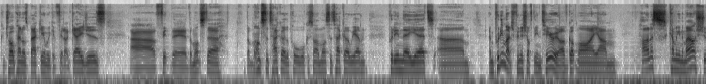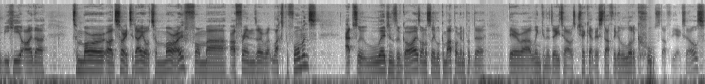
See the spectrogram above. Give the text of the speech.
control panels back in. We can fit our gauges, uh, fit the the monster, the monster tacho, the Paul Walker style monster tacho. We haven't put in there yet. Um, and pretty much finish off the interior. I've got my um, harness coming in the mail. Should be here either tomorrow, oh, sorry, today or tomorrow from uh, our friends over at Luxe Performance. Absolute legends of guys. Honestly, look them up. I'm going to put the their uh, link in the details. Check out their stuff. They've got a lot of cool stuff for the Excels.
